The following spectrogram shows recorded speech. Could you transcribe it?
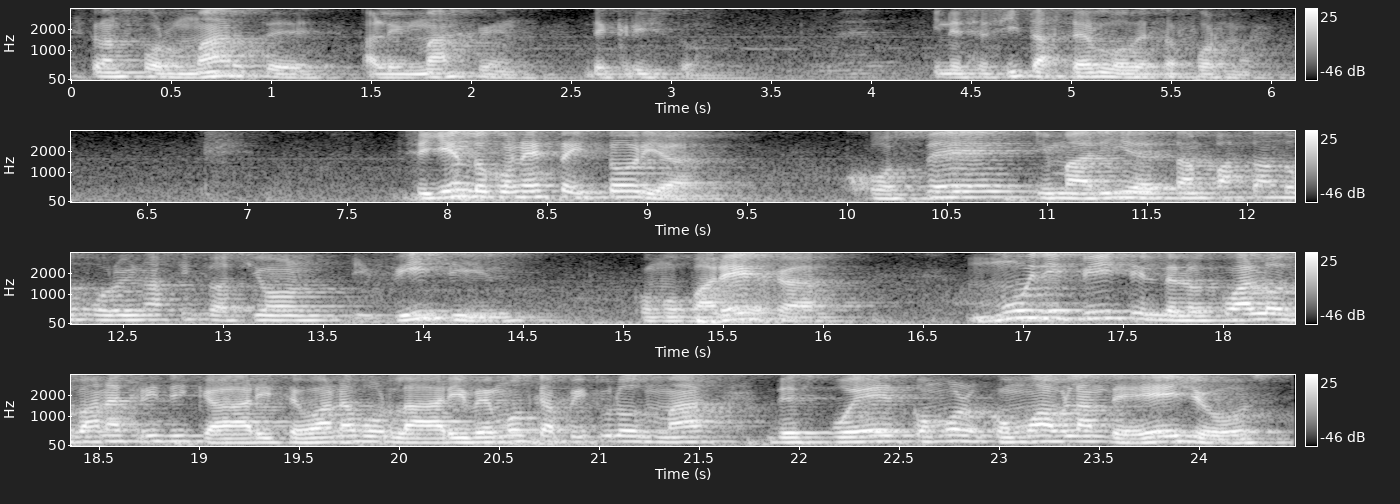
Es transformarte a la imagen de Cristo. Y necesita hacerlo de esa forma. Siguiendo con esta historia, José y María están pasando por una situación difícil como pareja, muy difícil, de los cuales los van a criticar y se van a burlar, y vemos capítulos más después cómo, cómo hablan de ellos,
